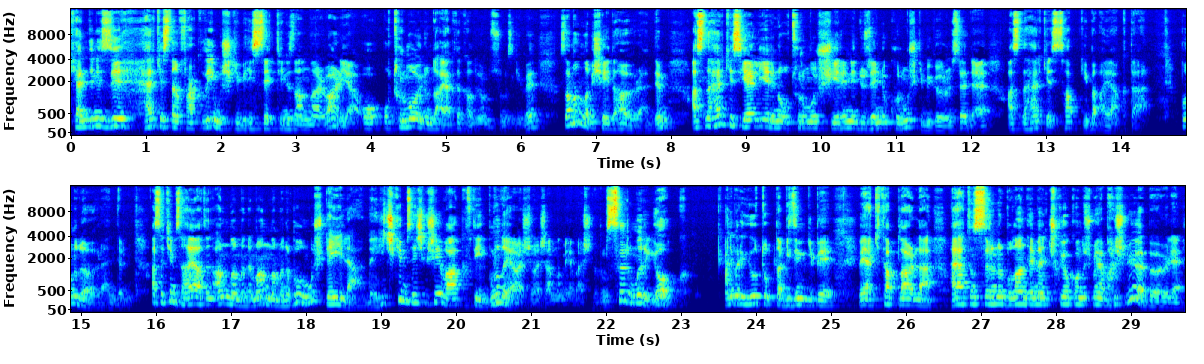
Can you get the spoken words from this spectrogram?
kendinizi herkesten farklıymış gibi hissettiğiniz anlar var ya, o oturma oyununda ayakta kalıyor musunuz gibi. Zamanla bir şey daha öğrendim. Aslında herkes yerli yerine oturmuş, yerini düzenli kurmuş gibi görünse de aslında herkes sap gibi ayakta. Bunu da öğrendim. Aslında kimse hayatın anlamını anlamını bulmuş değil abi. Hiç kimse hiçbir şeye vakıf değil. Bunu da yavaş yavaş anlamaya başladım. Sır mır yok. Hani böyle YouTube'da bizim gibi veya kitaplarla hayatın sırrını bulan hemen çıkıyor konuşmaya başlıyor böyle.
